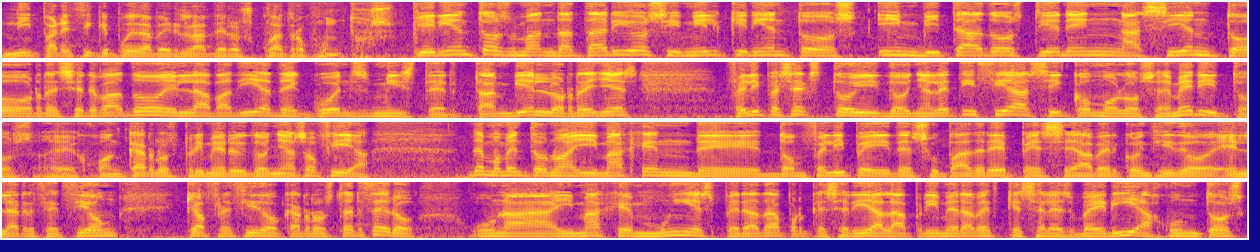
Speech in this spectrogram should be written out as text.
ni parece que pueda haberla de los cuatro juntos. 500 mandatarios y 1.500 invitados tienen asiento reservado en la abadía de Westminster. También los reyes Felipe VI y doña Leticia, así como los eméritos, eh, Juan Carlos I y doña Sofía. De momento no hay imagen de don Felipe y de su padre, pese a haber coincidido en la recepción que ha ofrecido Carlos III. Una imagen muy esperada porque sería la primera vez que se les vería juntos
